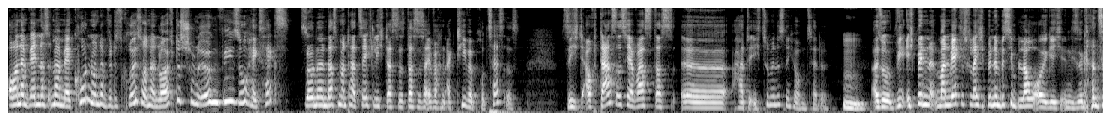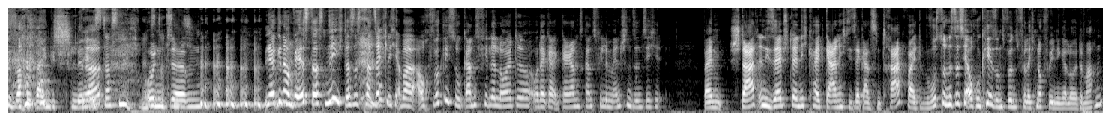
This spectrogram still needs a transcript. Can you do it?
oh, und dann werden das immer mehr Kunden und dann wird es größer und dann läuft es schon irgendwie so, Hex, Hex, sondern dass man tatsächlich, dass es, dass es einfach ein aktiver Prozess ist. Sich, auch das ist ja was, das äh, hatte ich zumindest nicht auf dem Zettel. Mm. Also wie, ich bin, man merkt es vielleicht, ich bin ein bisschen blauäugig in diese ganze Sache reingeschlittert. wer ist das nicht? Wer und das nicht? Ähm, ja, genau, wer ist das nicht? Das ist tatsächlich, aber auch wirklich so ganz viele Leute oder ganz, ganz viele Menschen sind sich beim Start in die Selbstständigkeit gar nicht dieser ganzen Tragweite bewusst. Und es ist ja auch okay, sonst würden es vielleicht noch weniger Leute machen.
